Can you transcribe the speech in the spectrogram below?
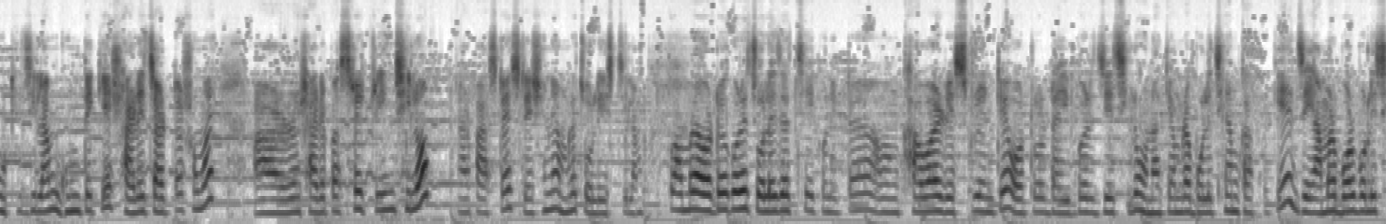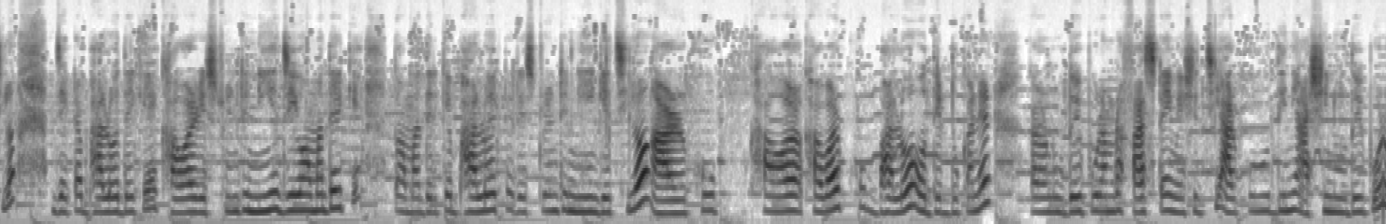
উঠেছিলাম ঘুম থেকে সাড়ে চারটার সময়। আর সাড়ে পাঁচটায় ট্রেন ছিল। আর পাঁচটায় স্টেশনে আমরা চলে এসেছিলাম। তো আমরা অটো করে চলে যাচ্ছি এখন একটা খাওয়ার রেস্টুরেন্টে অটো ড্রাইভার যে ছিল ওনাকে আমরা বলেছিলাম কাকুকে যে, আমার বর বলেছিল যে, একটা ভালো দেখে খাওয়ার রেস্টুরেন্টে নিয়ে যেও আমাদেরকে। তো আমাদেরকে ভালো একটা রেস্টুরেন্টে নিয়ে গেছিল আর খুব খাওয়ার খাবার খুব ভালো ওদের দোকানের। কারণ উদয়পুর আমরা ফার্স্ট টাইম এসেছি, আর কোনো দিনই আসিনি উদয়পুর।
